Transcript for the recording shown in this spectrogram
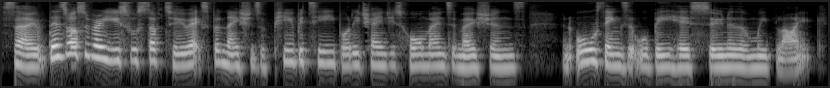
so there's also very useful stuff too explanations of puberty, body changes, hormones, emotions, and all things that will be here sooner than we'd like.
